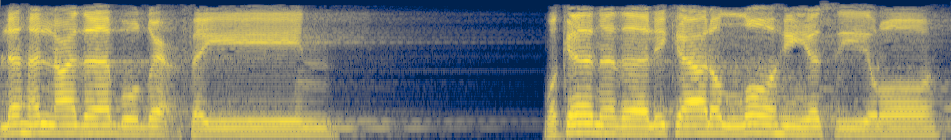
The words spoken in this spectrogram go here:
لَهَا الْعَذَابُ ضِعْفَيْنِ. وَكَانَ ذَلِكَ عَلَى اللَّهِ يَسِيرًا.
